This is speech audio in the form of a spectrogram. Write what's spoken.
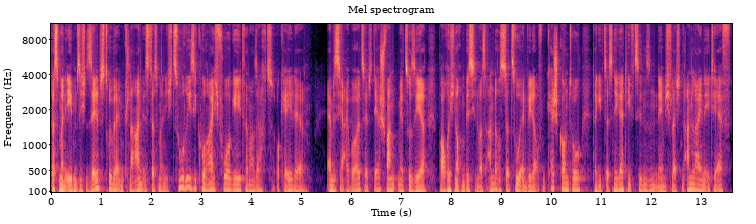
dass man eben sich selbst darüber im Klaren ist, dass man nicht zu risikoreich vorgeht, wenn man sagt, okay, der MSCI World, selbst der schwankt mir zu sehr, brauche ich noch ein bisschen was anderes dazu, entweder auf dem Cashkonto, da gibt es Negativzinsen, nehme ich vielleicht einen Anleihen-ETF,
